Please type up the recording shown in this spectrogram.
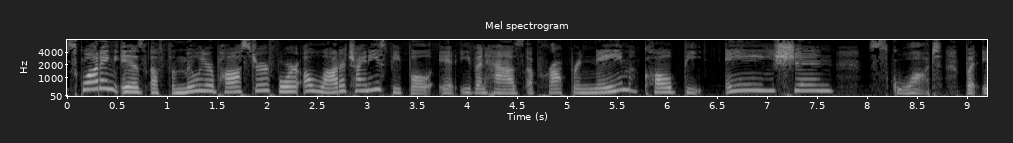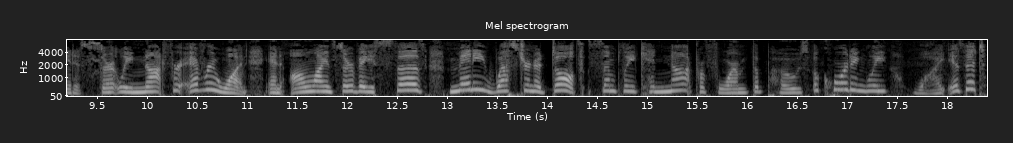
Squatting is a familiar posture for a lot of Chinese people. It even has a proper name called the Asian squat, but it is certainly not for everyone. An online survey says many Western adults simply cannot perform the pose accordingly. Why is it?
